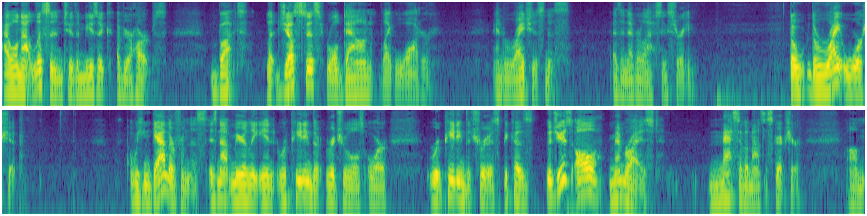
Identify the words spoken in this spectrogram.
I will not listen to the music of your harps. But let justice roll down like water, and righteousness as an everlasting stream. The, the right worship we can gather from this is not merely in repeating the rituals or repeating the truths, because the Jews all memorized massive amounts of scripture. Um,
